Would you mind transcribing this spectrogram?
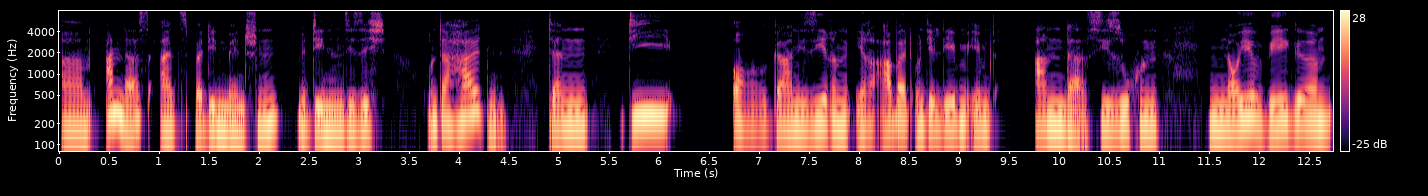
Ähm, anders als bei den Menschen, mit denen sie sich unterhalten. Denn die organisieren ihre Arbeit und ihr Leben eben anders. Sie suchen neue Wege,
